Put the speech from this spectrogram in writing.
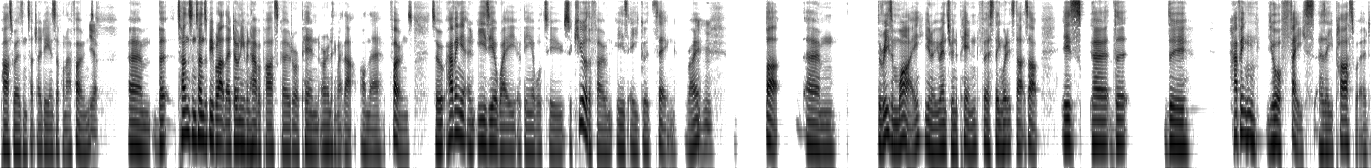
passwords and Touch ID and stuff on our phones. yeah, Um, but tons and tons of people out there don't even have a passcode or a pin or anything like that on their phones. So having it an easier way of being able to secure the phone is a good thing, right? Mhm. But um, the reason why you know you enter in a pin first thing when it starts up is uh, the the having your face as a password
